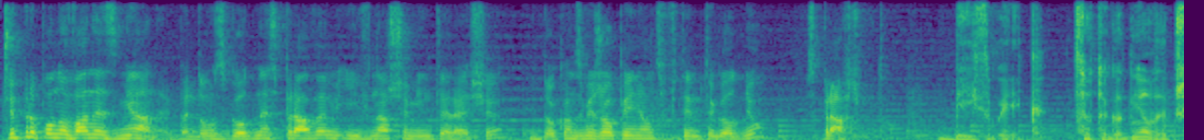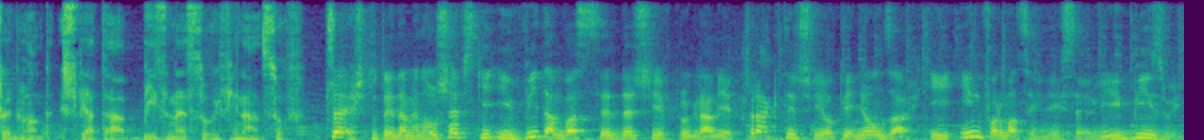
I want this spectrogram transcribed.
Czy proponowane zmiany będą zgodne z prawem i w naszym interesie? Dokąd zmierzał pieniądz w tym tygodniu? Sprawdźmy to. Bizweek. Cotygodniowy przegląd świata biznesu i finansów. Cześć, tutaj Damian Olszewski i witam Was serdecznie w programie Praktycznie o pieniądzach i informacyjnej serii Bizweek.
